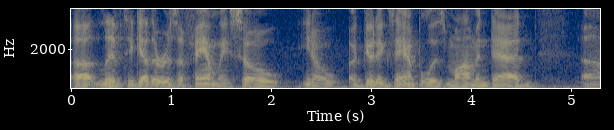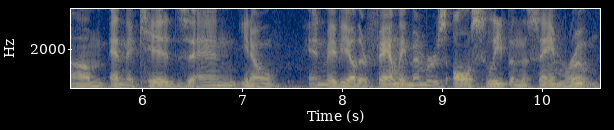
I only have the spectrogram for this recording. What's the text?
uh, live together as a family. So you know, a good example is mom and dad, um, and the kids, and you know, and maybe other family members all sleep in the same room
